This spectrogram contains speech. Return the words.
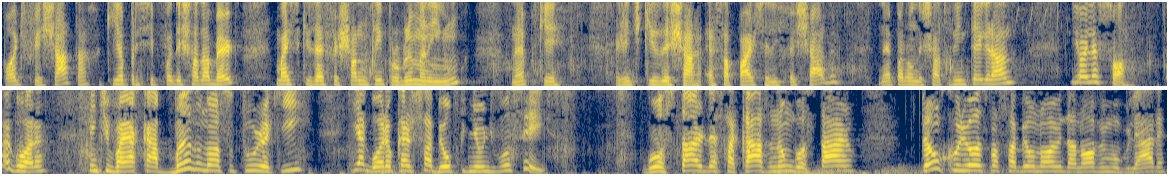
pode fechar, tá? Aqui a princípio foi deixado aberto, mas se quiser fechar não tem problema nenhum, né? Porque a gente quis deixar essa parte ali fechada, né? Para não deixar tudo integrado. E olha só, agora a gente vai acabando o nosso tour aqui. E agora eu quero saber a opinião de vocês. Gostaram dessa casa? Não gostaram? tão curioso para saber o nome da nova imobiliária,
